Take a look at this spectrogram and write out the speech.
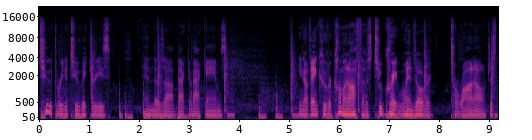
two 3 to 2 victories in those back to back games. You know, Vancouver coming off those two great wins over Toronto, just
